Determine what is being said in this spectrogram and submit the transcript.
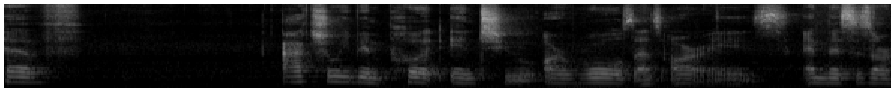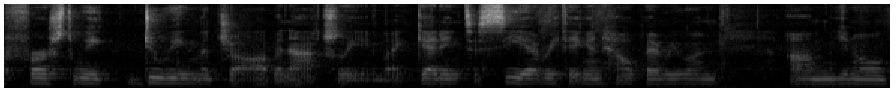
have actually been put into our roles as RAs and this is our first week doing the job and actually like getting to see everything and help everyone um, you know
